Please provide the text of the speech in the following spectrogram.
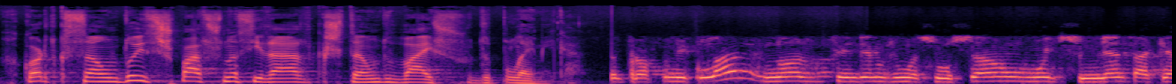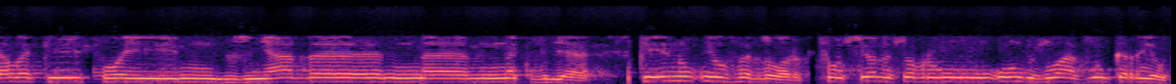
Recordo que são dois espaços na cidade que estão debaixo de polémica. Para o funicular, nós defendemos uma solução muito semelhante àquela que foi desenhada na, na Covilhã. Pequeno elevador funciona sobre um, um dos lados um carril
